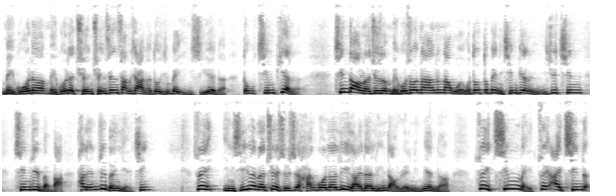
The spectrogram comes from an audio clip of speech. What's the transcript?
美国呢，美国的全全身上下呢都已经被尹锡悦呢都亲骗了，亲到呢就是美国说那那那我我都都被你亲骗了，你去亲亲日本吧，他连日本也亲，所以尹锡悦呢确实是韩国的历来的领导人里面呢最亲美最爱亲的。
